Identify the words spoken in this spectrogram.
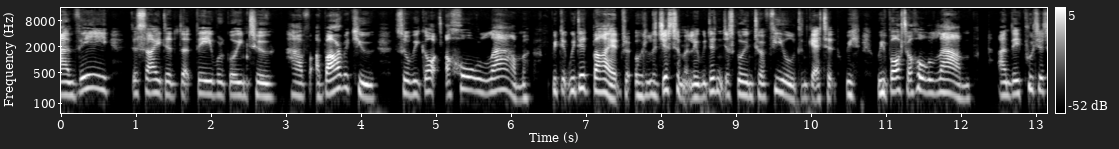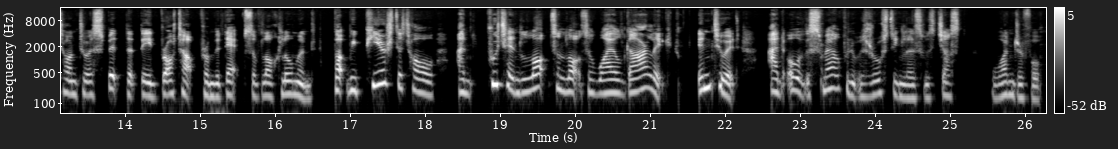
and they decided that they were going to have a barbecue. So we got a whole lamb. We did we did buy it uh, legitimately. We didn't just go into a field and get it. We we bought a whole lamb and they put it onto a spit that they'd brought up from the depths of Loch Lomond. But we pierced it all and put in lots and lots of wild garlic into it and oh the smell when it was roasting liz was just wonderful.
